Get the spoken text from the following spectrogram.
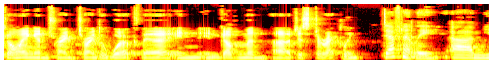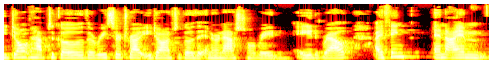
going and trying trying to work there in in government uh, just directly? Definitely. Um, you don't have to go the research route. You don't have to go the international aid route. I think, and I'm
